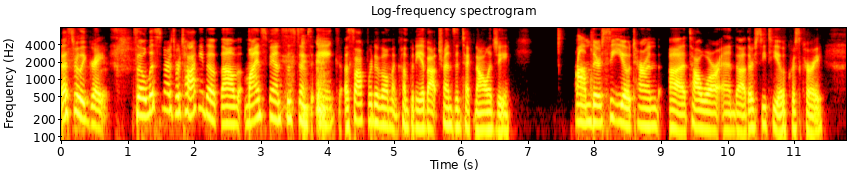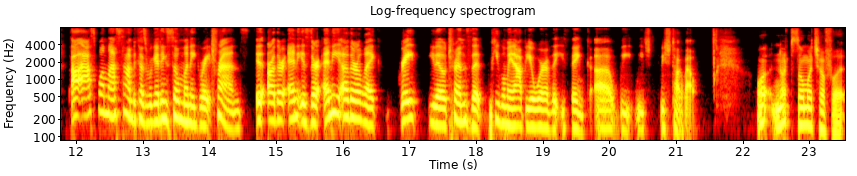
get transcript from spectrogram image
That's really great. So, listeners, we're talking to um, Mindspan Systems Inc., a software development company about trends in technology. Um, their CEO, Tarun uh, Talwar, and uh, their CTO, Chris Curry. I'll ask one last time because we're getting so many great trends. Are there any? Is there any other like great you know trends that people may not be aware of that you think uh, we we we should talk about? Well, not so much of a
